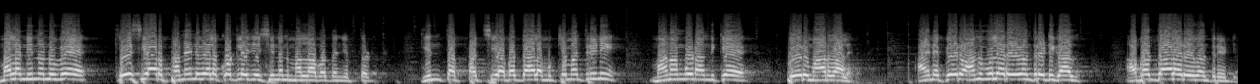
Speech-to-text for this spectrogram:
మళ్ళా నిన్ను నువ్వే కేసీఆర్ పన్నెండు వేల కోట్లే చేసిండని మళ్ళా అబద్ధం చెప్తాడు. ఇంత పచ్చి అబద్ధాల ముఖ్యమంత్రిని మనం కూడా అందుకే పేరు మారవాలి. ఆయన పేరు అనుముల రేవంత్ రెడ్డి కాదు అబద్ధాల రేవంత్ రెడ్డి.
